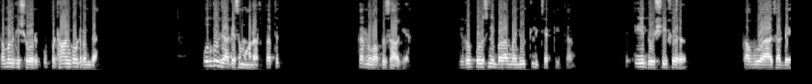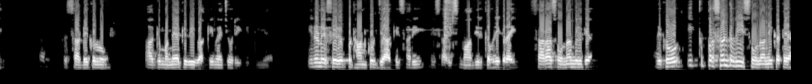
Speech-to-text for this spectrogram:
ਕਮਲ ਕਿਸ਼ੋਰ, ਉਹ ਪਠਾਨਕੋਟ ਰਹਿੰਦਾ। ਉਹਦੇ ਕੋਲ ਜਾ ਕੇ ਸਮਾਨ ਰੱਖਤਾ ਤੇ ਘਰ ਨੂੰ ਵਾਪਸ ਆ ਗਿਆ। ਜਦੋਂ ਪੁਲਿਸ ਨੇ ਬੜਾ ਮਾਈਨਿਊਟਲੀ ਚੈੱਕ ਕੀਤਾ, ਤੇ ਇਹ ਦੋਸ਼ੀ ਫਿਰ ਕਾਬੂ ਆਇਆ ਸਾਡੇ, ਤੇ ਸਾਡੇ ਕੋਲੋਂ ਆ ਕੇ ਮੰਨਿਆ ਕਿ ਵੀ ਵਾਕਈ ਮੈਂ ਚੋਰੀ ਕੀਤੀ ਹੈ। ਇਹਨਾਂ ਨੇ ਫਿਰ ਪਠਾਨਕੋਟ ਜਾ ਕੇ ਸਾਰੀ ਦੀ ਸਾਰੀ ਸਮਾਨ ਦੀ ਰਿਕਵਰੀ ਕਰਾਈ, ਸਾਰਾ ਸੋਨਾ ਮਿਲ ਗਿਆ। ਦੇਖੋ 1% ਵੀ ਸੋਨਾ ਨਹੀਂ ਘਟਿਆ।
